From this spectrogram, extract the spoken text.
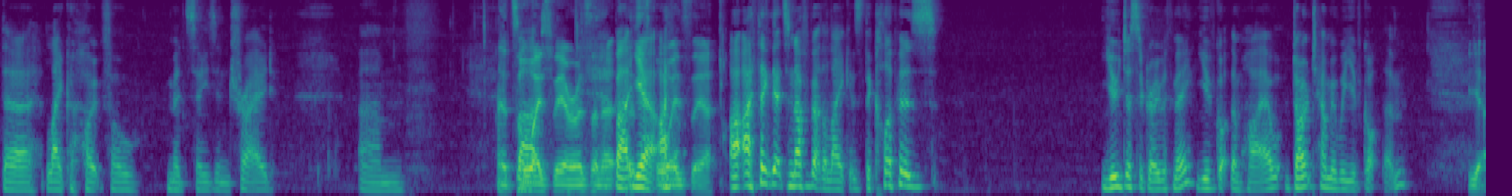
the Laker hopeful mid-season trade. Um, It's But- always there, isn't it? but it's yeah, I- always there. I, I think that's enough about the Lakers. The Clippers, you disagree with me. You've got them higher. Don't tell me where you've got them. Yeah.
